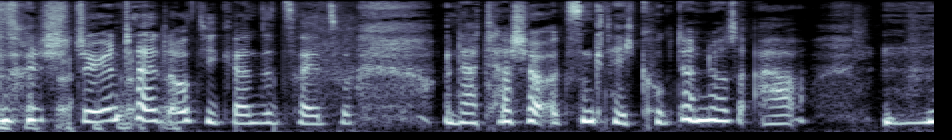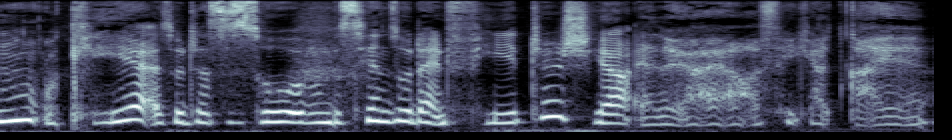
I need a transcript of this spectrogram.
so stöhnt halt auch die ganze Zeit so. Und Natascha Ochsenknecht guckt dann nur so, ah, mh, okay, also das ist so ein bisschen so dein Fetisch. Ja, also ja, ja, finde ich halt geil.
